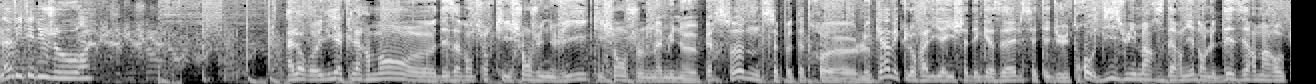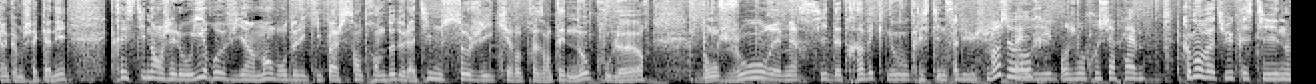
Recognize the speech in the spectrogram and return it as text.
L'invité du jour. Alors, il y a clairement euh, des aventures qui changent une vie, qui changent même une personne. C'est peut-être euh, le cas avec le rallye Aïcha des Gazelles. C'était du 3 au 18 mars dernier dans le désert marocain comme chaque année. Christine Angelo y revient, membre de l'équipage 132 de la team Soji qui représentait nos couleurs. Bonjour et merci d'être avec nous. Christine, salut. Bonjour. Salut, bonjour Rouge FM. Comment vas-tu, Christine?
